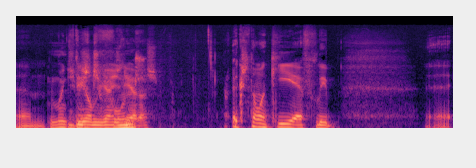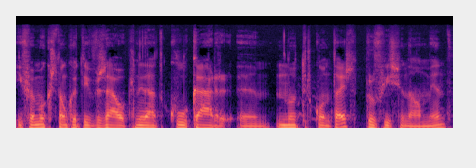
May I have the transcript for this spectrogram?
um, Muitos destes mil milhões de fundos. euros. A questão aqui é, Filipe, eh, e foi uma questão que eu tive já a oportunidade de colocar eh, noutro contexto, profissionalmente.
